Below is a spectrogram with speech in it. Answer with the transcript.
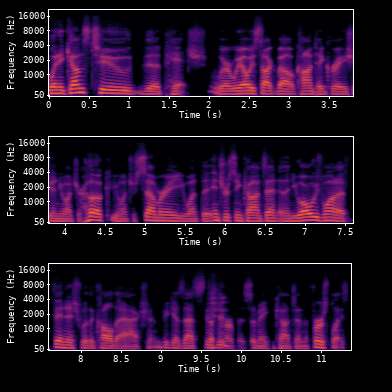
when it comes to the pitch, where we always talk about content creation, you want your hook, you want your summary, you want the interesting content, and then you always want to finish with a call to action because that's the Mhm. purpose of making content in the first place.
